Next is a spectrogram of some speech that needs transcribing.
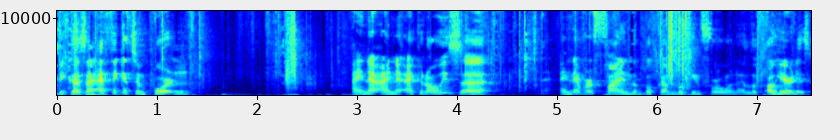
because I, I think it's important I, ne- I, ne- I could always uh I never find the book I'm looking for when I look oh here it is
